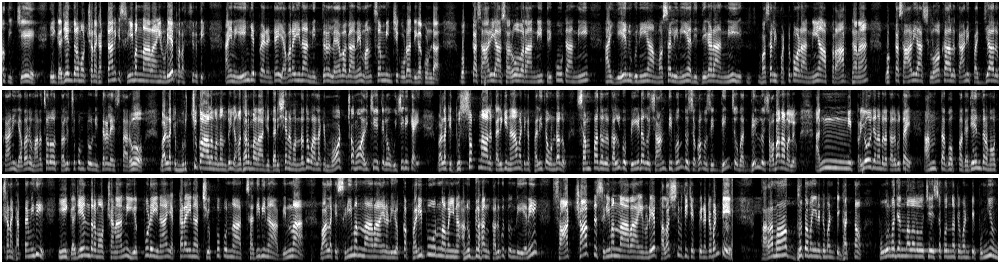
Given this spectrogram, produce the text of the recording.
ఉన్నతి ఇచ్చే ఈ గజేంద్ర మోక్షణ ఘట్టానికి శ్రీమన్నారాయణుడే ఫలశ్రుతి. ఆయన ఏం చెప్పాడంటే ఎవరైనా నిద్ర లేవగానే మంచం మించి కూడా దిగకుండా ఒక్కసారి ఆ సరోవరాన్ని త్రికూటాన్ని ఆ ఏనుగుని ఆ మొసలిని అది దిగడాన్ని మొసలి పట్టుకోవడాన్ని ఆ ప్రార్థన ఒక్కసారి ఆ శ్లోకాలు కానీ పద్యాలు కానీ ఎవరు మనసులో తలుచుకుంటూ నిద్రలేస్తారో వాళ్ళకి మృత్యుకాలమునందు యమధర్మరాజు దర్శనం ఉన్నదు వాళ్ళకి మోక్షము అరిచేతిలో ఉసిరికై వాళ్ళకి దుస్వప్నాలు కలిగి కలిగినా వాటికి ఫలితం ఉండదు. సంపదలు కలుగు పీడలు శాంతి పొందు సుఖము సిద్ధించు వర్ధిల్లు శోభనములు అన్ని ప్రయోజనములు కలుగుతాయి. అంత గొప్ప గజేంద్ర మోక్షణ ఘట్టం ఇది. ఈ గజేంద్ర మోక్షణాన్ని ఎప్పుడైనా ఎక్కడైనా చెప్పుకున్నా చదివినా విన్నా వాళ్ళకి శ్రీమన్నారాయణుడి యొక్క పరిపూర్ణమైన అనుగ్రహం కలుగుతుంది అని సాక్షాత్ శ్రీమన్నారాయణుడే ఫలశ్రుతి చెప్పినటువంటి పరమాద్భుతమైనటువంటి ఘట్టం పూర్వజన్మలలో చేసుకున్నటువంటి పుణ్యం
